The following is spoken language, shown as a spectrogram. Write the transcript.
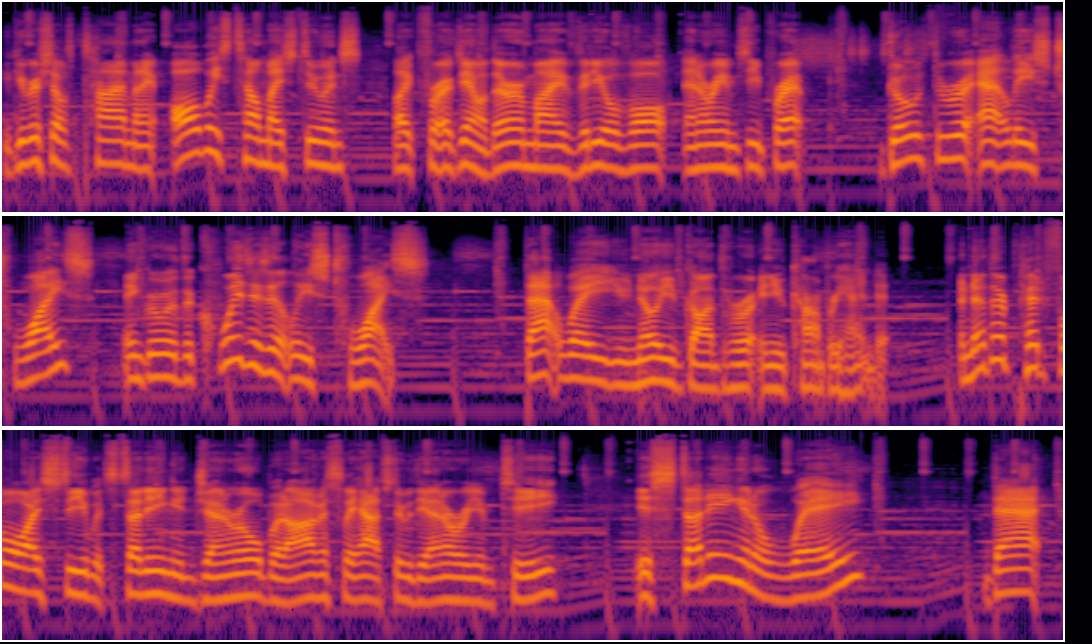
you give yourself time. And I always tell my students, like for example, they're in my Video Vault NREMT prep, go through it at least twice and go through the quizzes at least twice. That way you know you've gone through it and you comprehend it. Another pitfall I see with studying in general, but obviously has to do with the NREMT, is studying in a way that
